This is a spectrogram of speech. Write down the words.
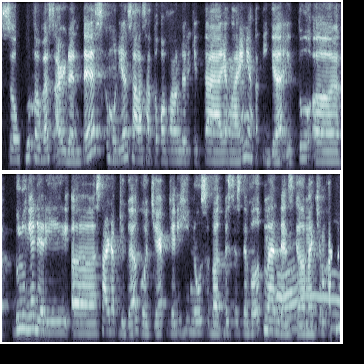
So both of us are dentist. Kemudian salah satu co-founder kita yang lain, yang ketiga itu uh, dulunya dari uh, startup juga Gojek. Jadi he knows about business development dan segala macam. Karena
